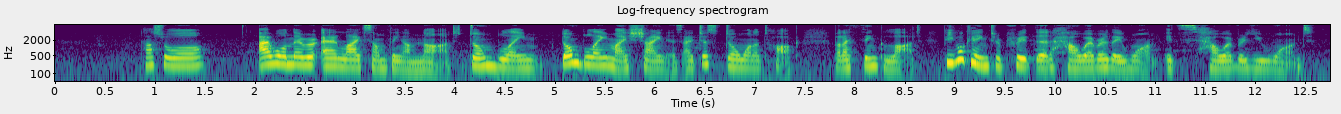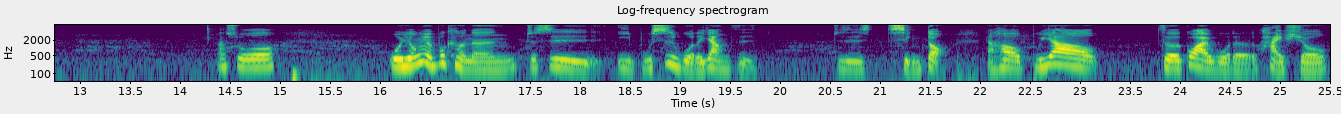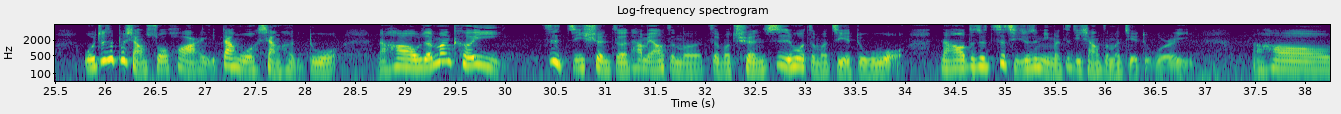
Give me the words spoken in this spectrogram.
他说：“I will never act like something I'm not. Don't blame, don't blame my shyness. I just don't want to talk, but I think a lot. People can interpret that however they want. It's however you want.” 他说：“我永远不可能就是以不是我的样子就是行动，然后不要。”责怪我的害羞，我就是不想说话而已。但我想很多，然后人们可以自己选择他们要怎么怎么诠释或怎么解读我。然后这是自己就是你们自己想怎么解读而已。然后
